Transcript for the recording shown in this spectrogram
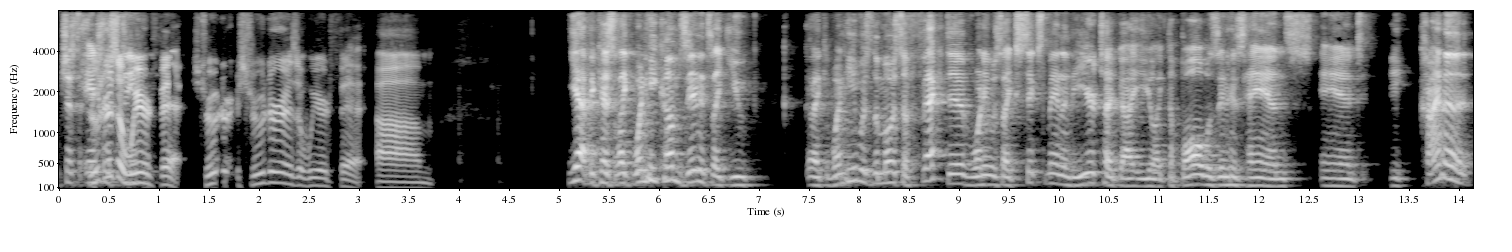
just Schroeder's a weird fit. Schroeder Schroeder is a weird fit. Um, yeah, because like when he comes in, it's like you like when he was the most effective, when he was like six man of the year type guy, you like the ball was in his hands and he kind of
